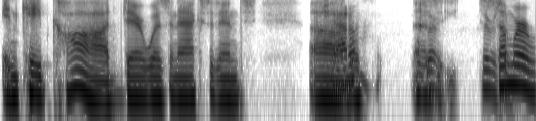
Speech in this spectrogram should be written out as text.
in Cape Cod, there was an accident. Um, Chatham? with- uh, there- there was a- somewhere,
